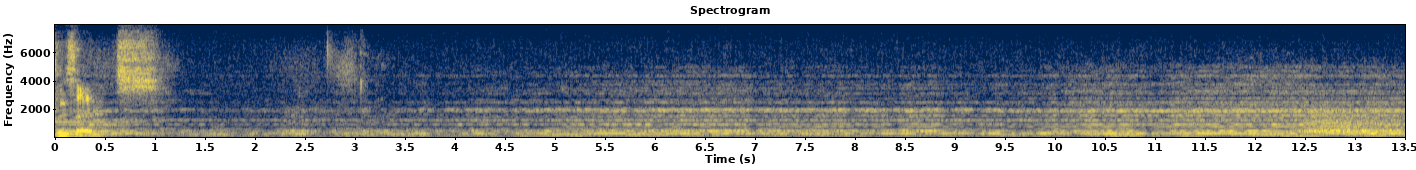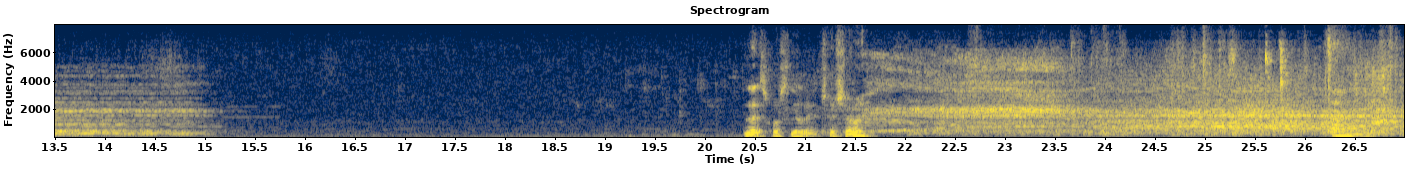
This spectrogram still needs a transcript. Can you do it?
Presents. Let's watch the intro, shall we? Um,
